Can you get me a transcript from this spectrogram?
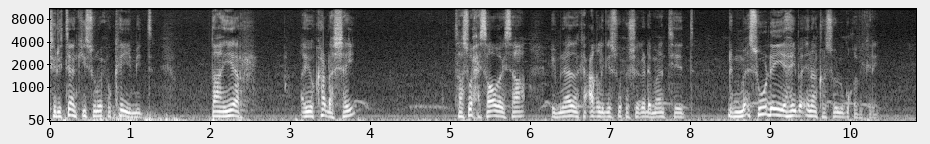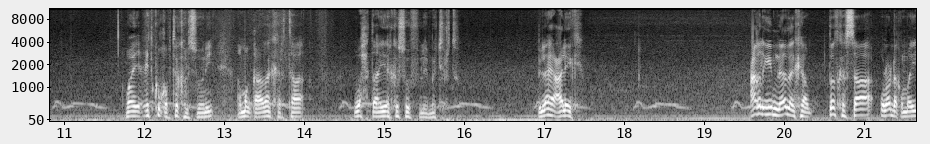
jiritaankiisuna wuxuu ka yimid. Daanyeer ayuu ka dhashay. Taas waxay sababaysaa ibni aadamka caqligiisu wuxuu sheegay dhammaanteed suu dhan yahayba inaan kalsooni lagu qabi karin. Waayo cid ku qabto kalsooni ama qaadan karta wax daanyeer ka soo fulay ma jirto. Bilaahi calayk caqligii ibni aadanka dadka saa ula dhaqmay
